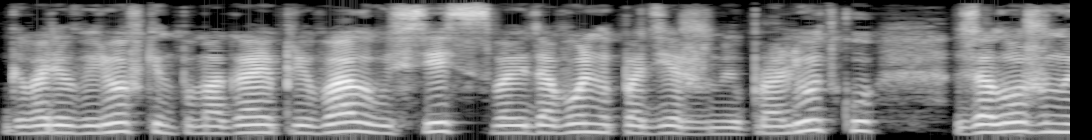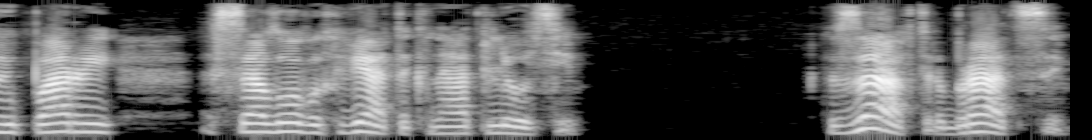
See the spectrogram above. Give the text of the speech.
говорил Веревкин, помогая Привалову сесть в свою довольно подержанную пролетку, заложенную парой соловых вяток на отлете. — Завтра, братцы!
